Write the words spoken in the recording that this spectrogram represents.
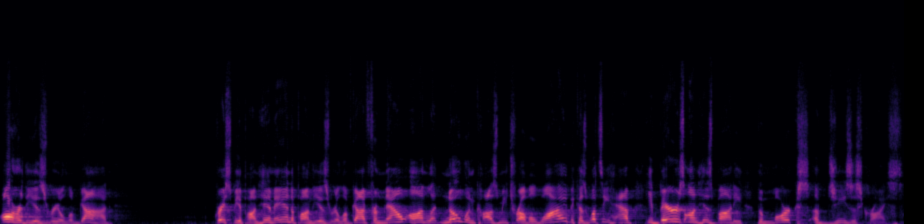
are the Israel of God. Grace be upon him and upon the Israel of God. From now on, let no one cause me trouble. Why? Because what's he have? He bears on his body the marks of Jesus Christ.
